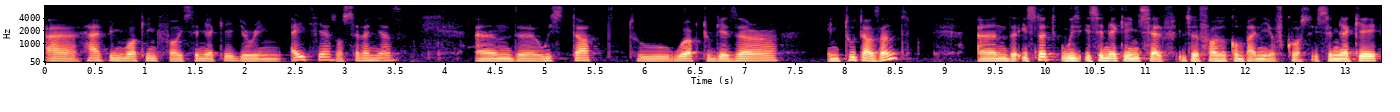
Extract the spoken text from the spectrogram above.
I have been working for Issey during eight years or seven years, and uh, we start to work together in 2000. And it's not with Issey himself, it's uh, for the company, of course. Issey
